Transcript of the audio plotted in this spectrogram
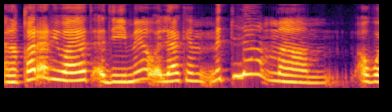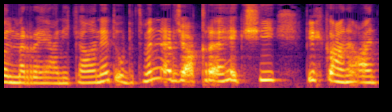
أنا قارئة روايات قديمة ولكن مثل ما أول مرة يعني كانت وبتمنى أرجع أقرأ هيك شي بيحكوا عن عن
